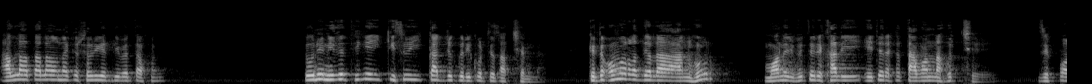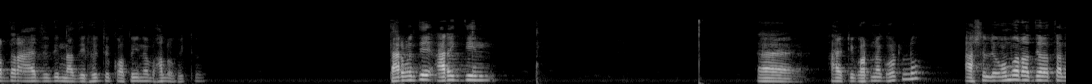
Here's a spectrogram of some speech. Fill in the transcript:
আল্লাহ তালা ওনাকে সরিয়ে দিবেন তখন। তো উনি নিজের থেকেই কিছুই কার্যকরী করতে চাচ্ছেন না। কিন্তু অমর রাজিয়াল আনহুর মনের ভিতরে খালি এটার একটা তামান্না হচ্ছে যে পর্দার আয় যদি নাজির হইতো কতই না ভালো হইতো। তার মধ্যে আরেকদিন আরেকটি ঘটনা ঘটলো। আসলে ওমর রাজিয়াল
